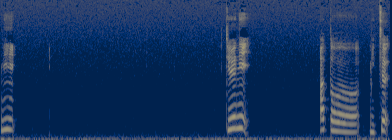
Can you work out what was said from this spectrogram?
に。12あと3つ。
